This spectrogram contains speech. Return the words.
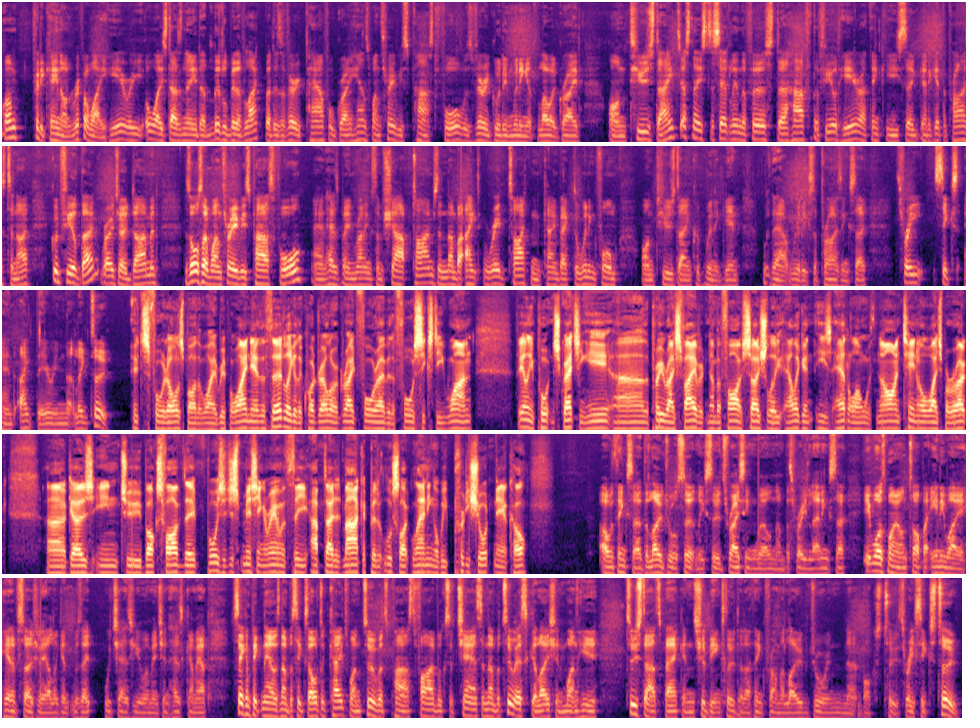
I'm pretty keen on Ripaway here. He always does need a little bit of luck, but is a very powerful greyhound. Won three of his past four, was very good in winning at lower grade on Tuesday. Just needs to settle in the first uh, half of the field here. I think he's uh, going to get the prize tonight. Good field though. Rojo Diamond has also won three of his past four and has been running some sharp times. And number eight, Red Titan, came back to winning form on Tuesday and could win again without really surprising. So three, six, and eight there in leg two. It's four dollars, by the way. Rip away now. The third leg of the quadrella, a grade four over the four sixty one. Fairly important scratching here. Uh, the pre-race favourite, number five, socially elegant, is out along with nine, ten, always baroque. Uh, goes into box five. The boys are just messing around with the updated market, but it looks like landing will be pretty short now, Cole. I would think so. The low draw certainly suits racing well. Number three, Lanning. So it was my on topper anyway, ahead of Socially Elegant, was that, which, as you were mentioned, has come out. Second pick now is number six, Altered Cates. One two of its past five looks a chance, and number two, Escalation. One here, two starts back, and should be included, I think, from a low draw in uh, box two, three six two.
